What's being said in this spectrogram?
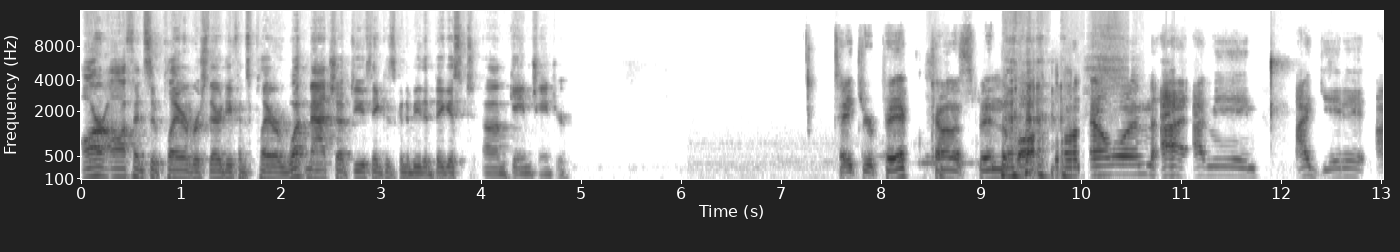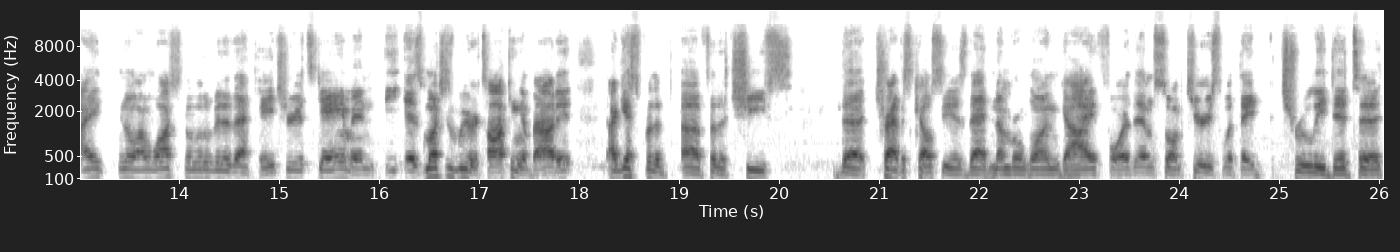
our offensive player versus their defense player. What matchup do you think is going to be the biggest um, game changer? Take your pick, kind of spin the ball on that one. I, I mean, I get it. I, you know, I watched a little bit of that Patriots game, and as much as we were talking about it, I guess for the uh, for the Chiefs, the Travis Kelce is that number one guy for them. So I'm curious what they truly did to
